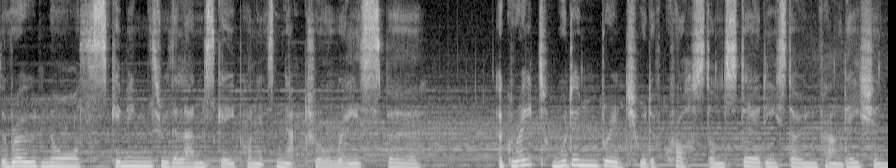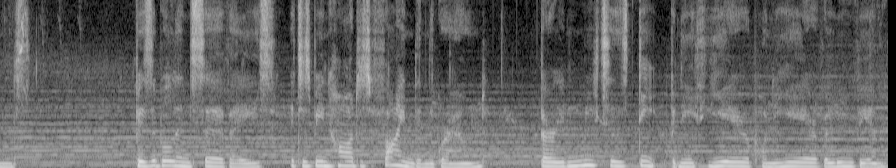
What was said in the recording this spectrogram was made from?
the road north skimming through the landscape on its natural raised spur. A great wooden bridge would have crossed on sturdy stone foundations. Visible in surveys, it has been harder to find in the ground, buried metres deep beneath year upon year of alluvium.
